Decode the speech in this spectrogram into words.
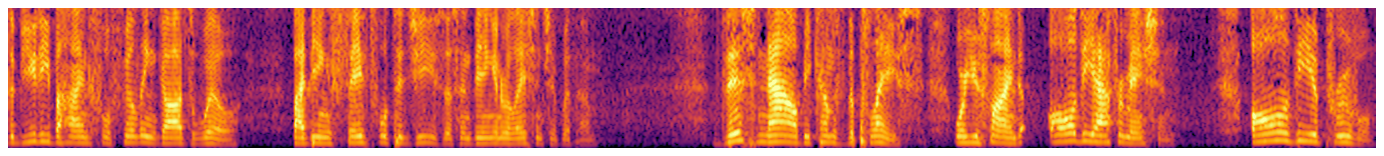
the beauty behind fulfilling God's will by being faithful to Jesus and being in relationship with Him. This now becomes the place where you find all the affirmation, all the approval,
